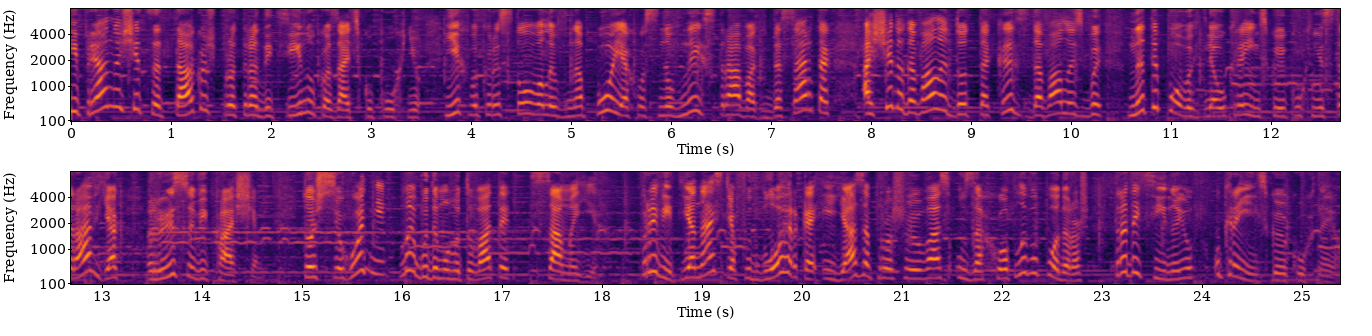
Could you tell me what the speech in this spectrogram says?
Дорогі прянощі це також про традиційну козацьку кухню. Їх використовували в напоях, основних стравах, в десертах, а ще додавали до таких, здавалось би, нетипових для української кухні страв, як рисові каші. Тож сьогодні ми будемо готувати саме їх. Привіт, я Настя, фудблогерка, і я запрошую вас у захопливу подорож традиційною українською кухнею.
